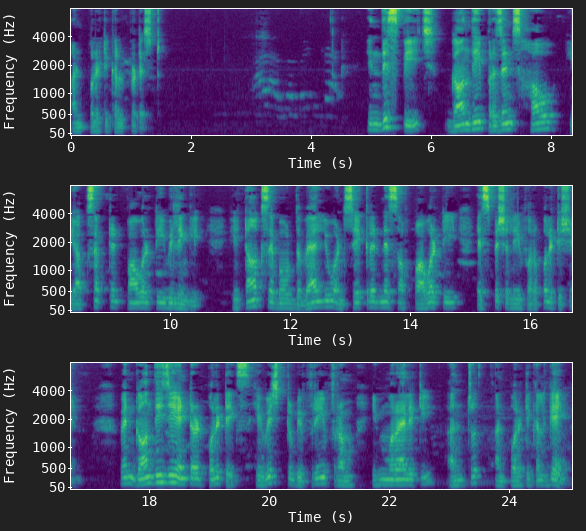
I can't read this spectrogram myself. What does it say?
and political protest. In this speech, Gandhi presents how he accepted poverty willingly. He talks about the value and sacredness of poverty, especially for a politician. When Gandhiji entered politics, he wished to be free from immorality, untruth, and political gain.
